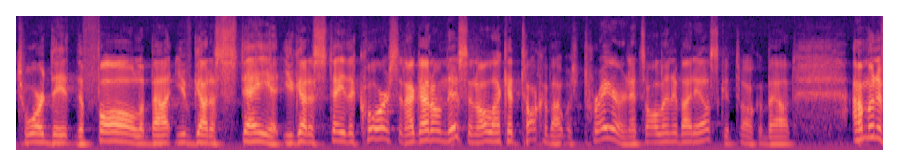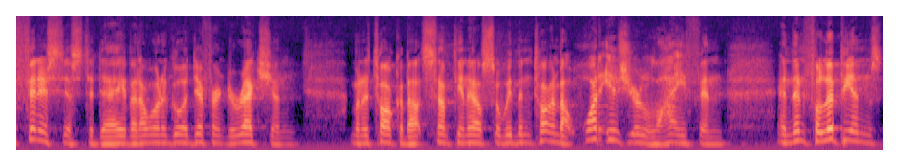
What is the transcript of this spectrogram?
toward the, the fall about you've got to stay it. You've got to stay the course. And I got on this, and all I could talk about was prayer, and that's all anybody else could talk about. I'm going to finish this today, but I want to go a different direction. I'm going to talk about something else. So we've been talking about what is your life and and then Philippians,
